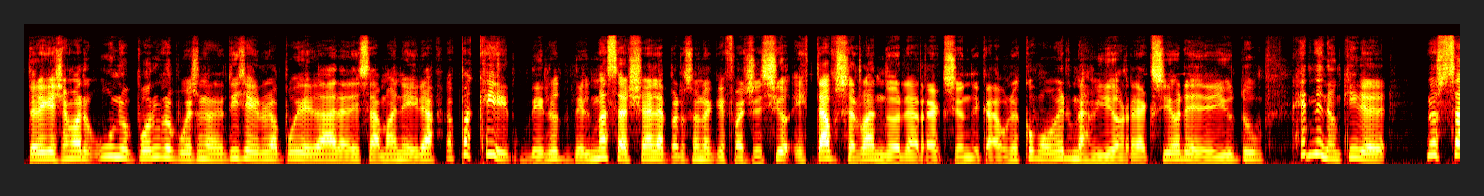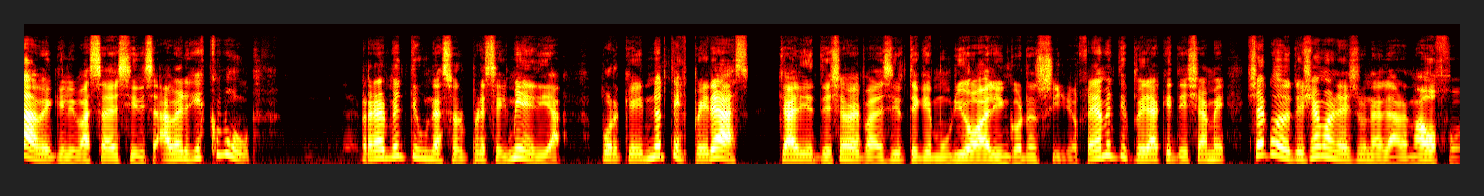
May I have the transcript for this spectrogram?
Tener que llamar uno por uno porque es una noticia que no la puede dar de esa manera. Capaz que del, más allá la persona que falleció está observando la reacción de cada uno. Es como ver unas video reacciones de YouTube. Gente no quiere, no sabe qué le vas a decir. A ver, es como realmente una sorpresa y media, porque no te esperás que alguien te llame para decirte que murió alguien conocido. Generalmente esperás que te llame. Ya cuando te llaman es una alarma, ojo.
